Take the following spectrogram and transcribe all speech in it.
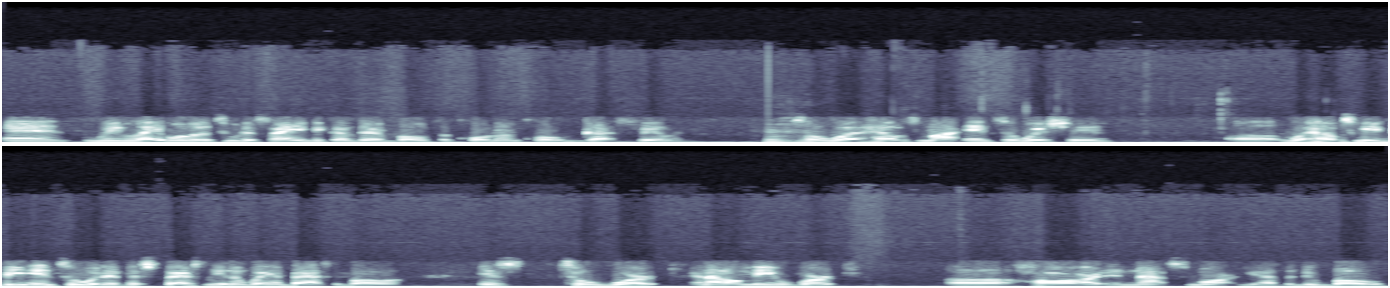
And we label the two the same because they're both a quote unquote gut feeling. Mm-hmm. So what helps my intuition, uh, what helps me be intuitive, especially in a way in basketball, is to work. And I don't mean work uh, hard and not smart. You have to do both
